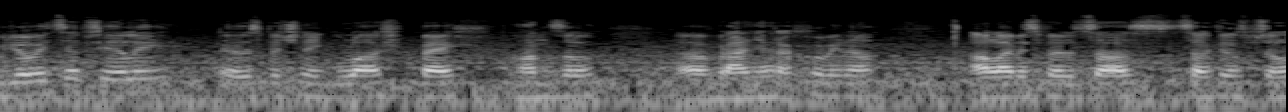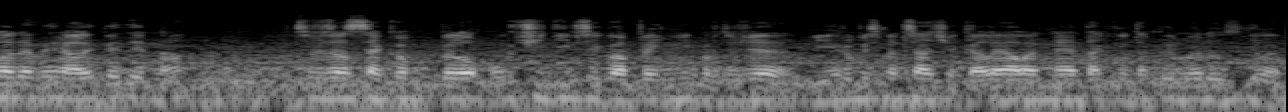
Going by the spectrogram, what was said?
Budějovice přijeli, nebezpečný guláš, pech, Hanzel v bráně Hrachovina, ale my jsme docela celkem s přehledem vyhráli 5-1, což zase jako bylo určitý překvapení, protože výhru bychom třeba čekali, ale ne takhle takovýmhle rozdílem.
